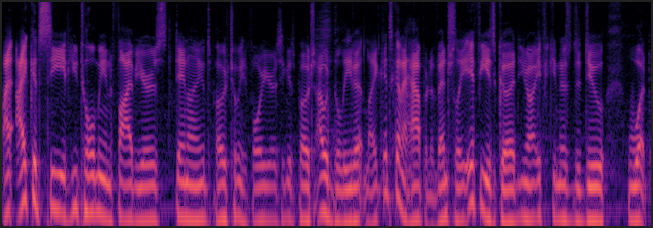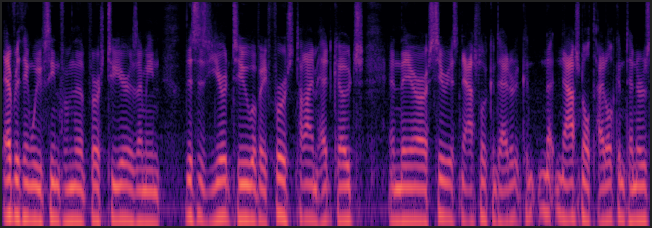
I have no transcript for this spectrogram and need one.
I, I could see if you told me in five years Dan Lanning gets poached, told me in four years he gets poached, I would believe it. Like it's gonna happen eventually if he's good. You know, if he can to do what everything we've seen from the first two years. I mean, this is year two of a first-time head coach, and they are serious national contender, con- national title contenders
